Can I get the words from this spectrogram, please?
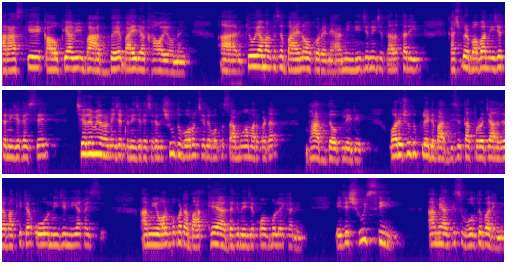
আর আজকে কাউকে আমি বাদ বাইরে খাওয়াইও নাই। আর কেউই আমার কাছে বায়নাও করে নাই। আমি নিজে নিজে তাড়াতাড়ি কাশ্মীর বাবা নিজেরটা নিজে খাইছে ছেলে মেয়েরও নিজেরটা নিজে খাইছে, খালি শুধু বড় ছেলে বলতো আম্মু, আমার কটা ভাত দাও প্লেটে ওরে শুধু প্লেটে ভাত দিছে, তারপরে যা যা বাকিটা ও নিজে নিয়ে খাইছে। আমি অল্প কটা ভাত খেয়ে, দেখেন এই যে কম্বল এখানে, এই যে শুইছি, আমি আর কিছু বলতে পারিনি।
